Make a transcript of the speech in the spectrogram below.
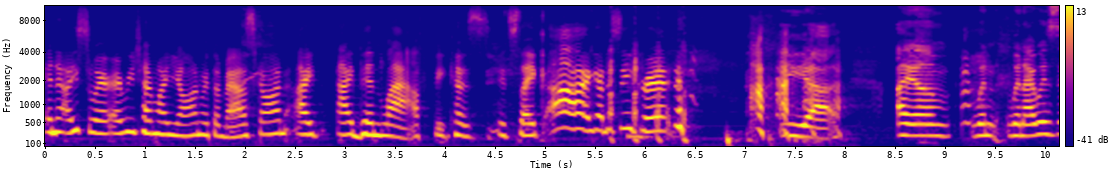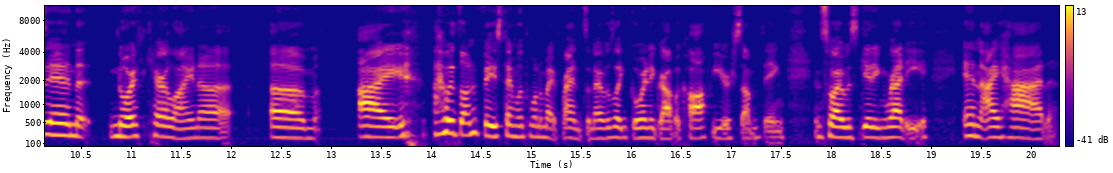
And I swear, every time I yawn with a mask on, I, I then laugh because it's like, ah, I got a secret. yeah. I um when when I was in North Carolina, um I I was on FaceTime with one of my friends and I was like going to grab a coffee or something. And so I was getting ready and I had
